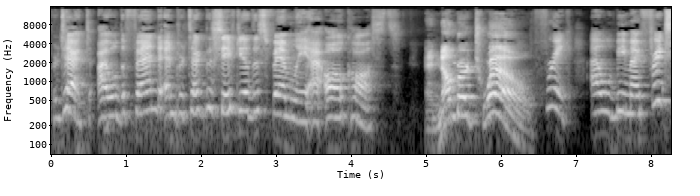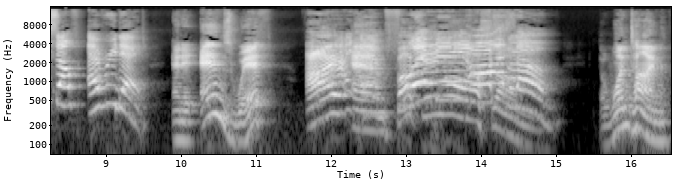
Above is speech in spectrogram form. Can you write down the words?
Protect. I will defend and protect the safety of this family at all costs. And number 12. Freak. I will be my freak self every day. And it ends with I, am, fucking awesome. awesome. The one time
